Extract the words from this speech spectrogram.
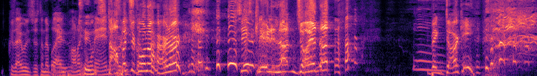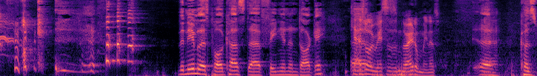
because I was just in a blind Wow, panic. two Going, men Stop it! greased You're going to hurt her. She's clearly not enjoying that. Big darky. The name of this podcast, uh, Fenian and Darky, Casual racism, though I don't mean it. Because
